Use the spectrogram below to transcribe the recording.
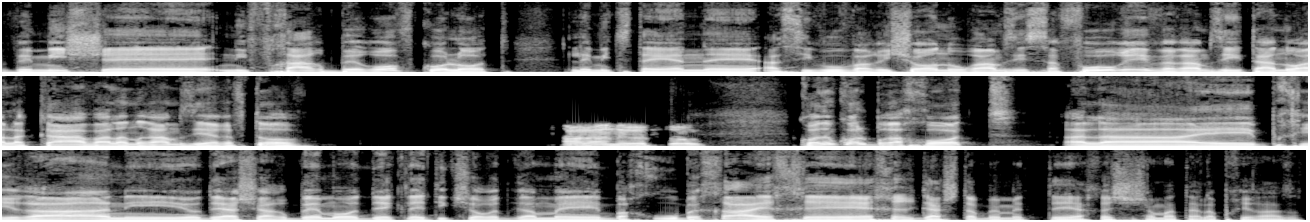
ומי שנבחר ברוב קולות למצטיין הסיבוב הראשון הוא רמזי ספורי, ורמזי איתנו על הקו. אהלן רמזי, ערב טוב. אהלן, ערב טוב. קודם כל ברכות על הבחירה, אני יודע שהרבה מאוד כלי תקשורת גם בחרו בך, איך, איך הרגשת באמת אחרי ששמעת על הבחירה הזאת?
